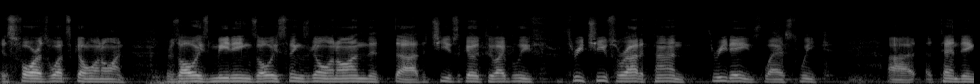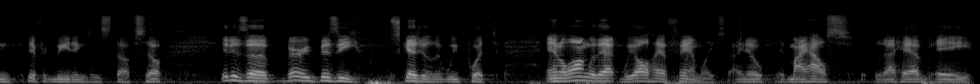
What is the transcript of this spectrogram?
as far as what's going on, there's always meetings, always things going on that uh, the chiefs go to. I believe three chiefs were out of town three days last week, uh, attending different meetings and stuff. So it is a very busy schedule that we put. And along with that, we all have families. I know at my house that I have a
